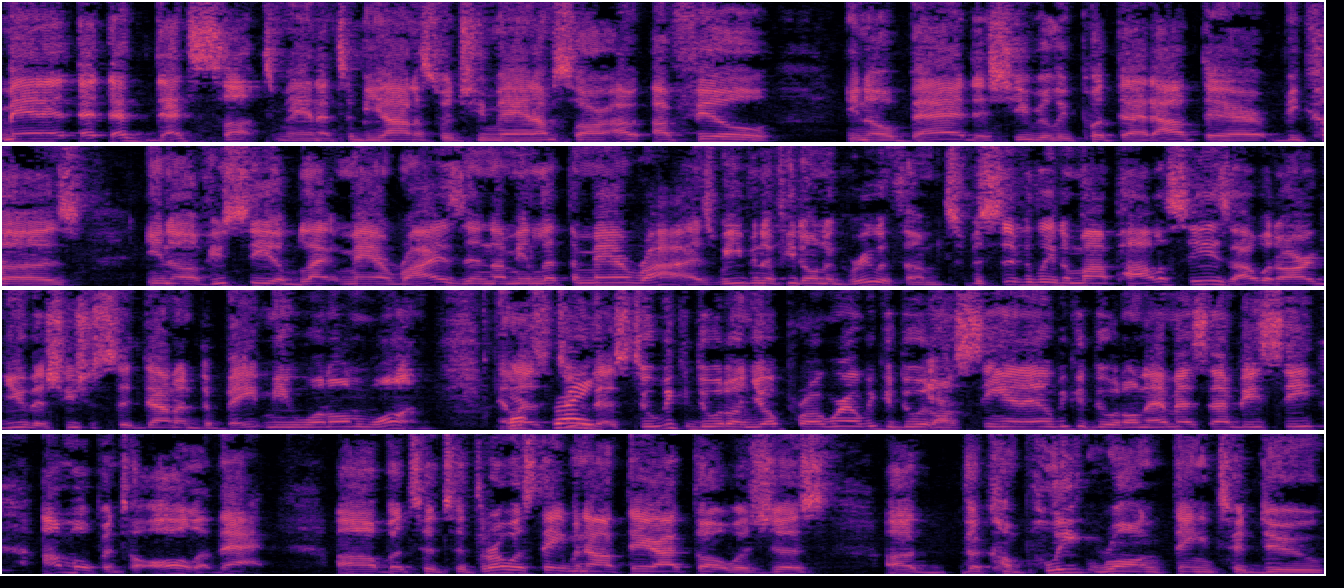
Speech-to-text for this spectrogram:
man, that, that that sucks, man. To be honest with you, man, I'm sorry. I, I feel you know bad that she really put that out there because you know, if you see a black man rising, I mean, let the man rise, even if you don't agree with them. Specifically to my policies, I would argue that she should sit down and debate me one on one. And That's let's right. do that, Stu. We could do it on your program. We could do it on CNN. We could do it on MSNBC. I'm open to all of that. Uh, but to, to throw a statement out there, I thought was just uh, the complete wrong thing to do.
